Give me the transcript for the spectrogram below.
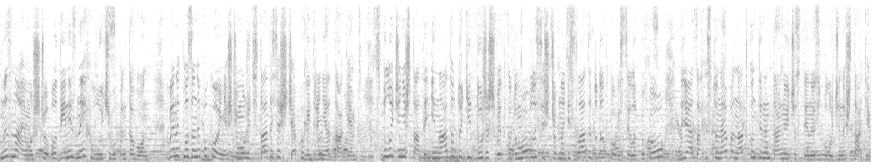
Ми знаємо, що один із них влучив у Пентагон. Виникло занепокоєння, що можуть статися ще повітряні атаки. Сполучені Штати і НАТО тоді дуже швидко домовилися, щоб надіслати додаткові сили ППО для захисту неба над континентальною частиною Сполучених Штатів.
